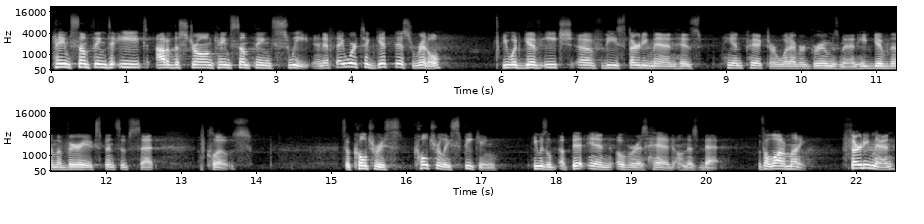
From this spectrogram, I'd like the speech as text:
came something to eat, out of the strong came something sweet. And if they were to get this riddle, he would give each of these 30 men, his handpicked or whatever groomsmen, he'd give them a very expensive set of clothes. So, culturally, culturally speaking, he was a, a bit in over his head on this bet. It's a lot of money. 30 men.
